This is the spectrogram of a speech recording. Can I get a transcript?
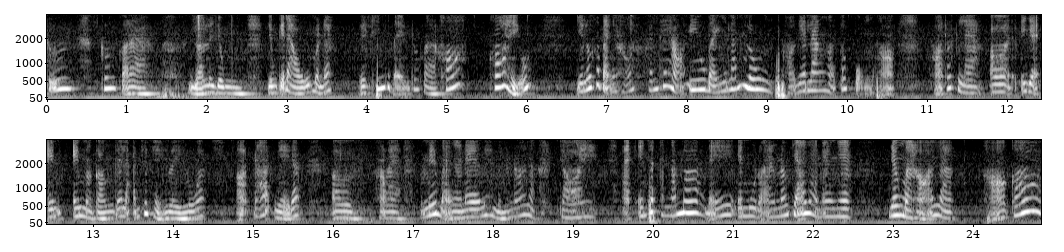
cứ cứ gọi là gọi là dùng dùng cái đầu của mình đó để khiến cho bạn rất là khó khó hiểu. Nhiều lúc các bạn hỏi anh thấy họ yêu bạn như lắm luôn. Họ ga lăng họ tốt bụng họ họ rất là ờ bây giờ em em mà cần cái là anh xuất hiện liền luôn á. Ờ, đó vậy đó. Ờ hoặc là mấy bạn là nam ấy mình nói là trời à, em thích anh lắm á để em mua đồ ăn nấu cháo cho anh ăn nha. Nhưng mà hỏi là họ có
